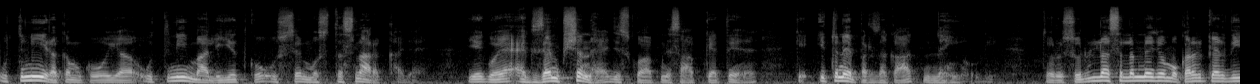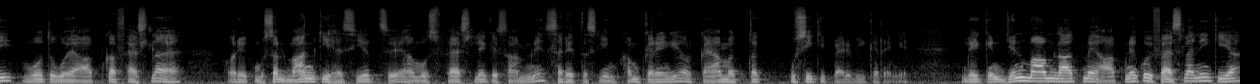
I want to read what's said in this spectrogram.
اتنی رقم کو یا اتنی مالیت کو اس سے مستثنا رکھا جائے۔ یہ گویا ایگزمپشن ہے جس کو آپ نصاب کہتے ہیں کہ اتنے پر زکوٰۃ نہیں ہوگی۔ تو رسول اللہ علیہ وسلم نے جو مقرر کر دی، وہ تو گویا آپ کا فیصلہ ہے۔ اور ایک مسلمان کی حیثیت سے ہم اس فیصلے کے سامنے سر تسلیم خم کریں گے اور قیامت تک اسی کی پیروی کریں گے۔ لیکن جن معاملات میں آپ نے کوئی فیصلہ نہیں کیا،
